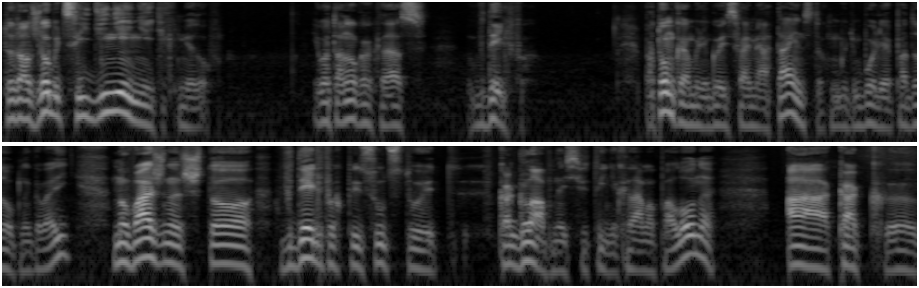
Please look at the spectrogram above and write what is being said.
то должно быть соединение этих миров. И вот оно как раз в Дельфах. Потом, когда мы будем говорить с вами о таинствах, мы будем более подробно говорить. Но важно, что в Дельфах присутствует как главная святыня храма Аполлона, а как э,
